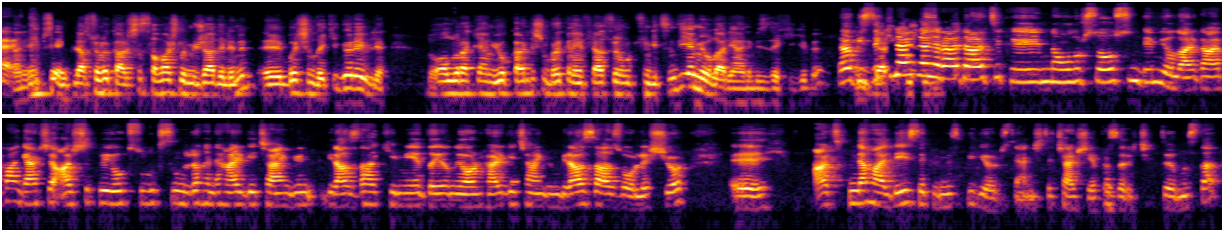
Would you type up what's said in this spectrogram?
Evet. Yani hepsi enflasyona karşı savaşla mücadelenin e, başındaki görevli. Doğal olarak yani yok kardeşim bırakın enflasyon uçsun gitsin diyemiyorlar yani bizdeki gibi. Ya bizdekiler de herhalde artık e, ne olursa olsun demiyorlar galiba. Gerçi açlık ve yoksulluk sınırı hani her geçen gün biraz daha kemiğe dayanıyor. Her geçen gün biraz daha zorlaşıyor. E, artık ne haldeyiz hepimiz biliyoruz. Yani işte çarşıya pazara çıktığımızda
